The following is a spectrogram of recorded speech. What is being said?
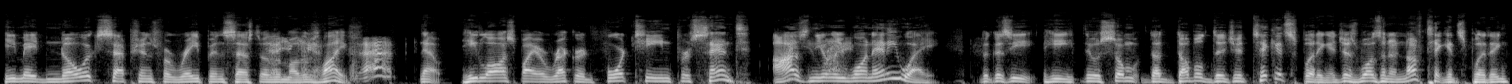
he made no exceptions for rape, incest, or the mother's life. That. Now, he lost by a record 14%. Oz nearly right. won anyway because he, he, there was some, the double digit ticket splitting. It just wasn't enough ticket splitting,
